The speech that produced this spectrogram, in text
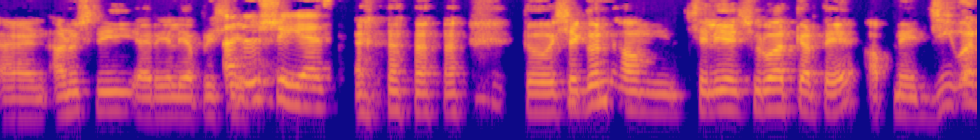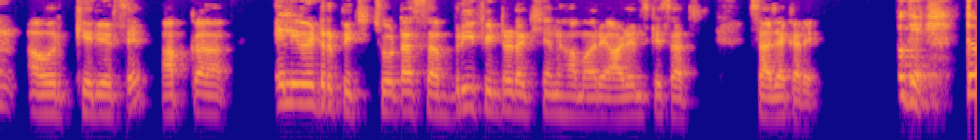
And Anushree I really appreciate Anushree yes तो शगुन हम चलिए शुरुआत करते हैं अपने जीवन और करियर से। आपका एलिवेटर पिच छोटा सा ब्रीफ इंट्रोडक्शन हमारे ऑडियंस के साथ साझा करें। ओके okay, तो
